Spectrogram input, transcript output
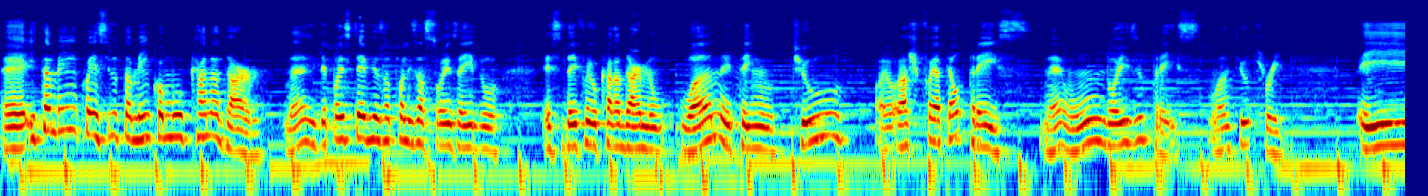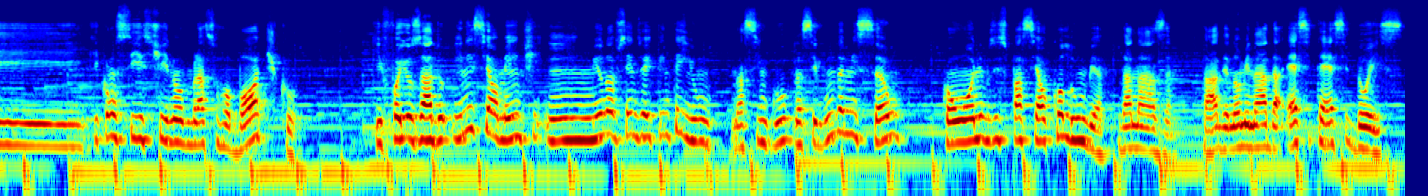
É, e também conhecido também como Canadarm, né? E depois teve as atualizações aí do... Esse daí foi o Canadarm 1 e tem o 2, eu acho que foi até o 3, né? O 1, 2 e o 3. 1, 2, 3. E que consiste no braço robótico que foi usado inicialmente em 1981, na, na segunda missão com o ônibus espacial Columbia, da NASA, tá? denominada STS-2.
